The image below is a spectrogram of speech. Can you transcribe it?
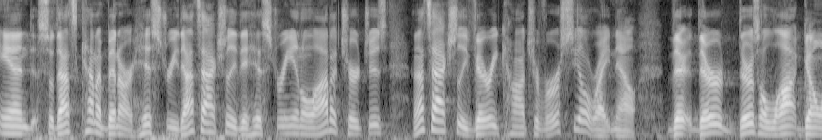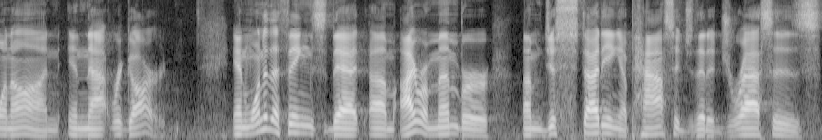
And so that's kind of been our history. That's actually the history in a lot of churches, and that's actually very controversial right now. There, there, there's a lot going on in that regard. And one of the things that um, I remember um, just studying a passage that addresses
